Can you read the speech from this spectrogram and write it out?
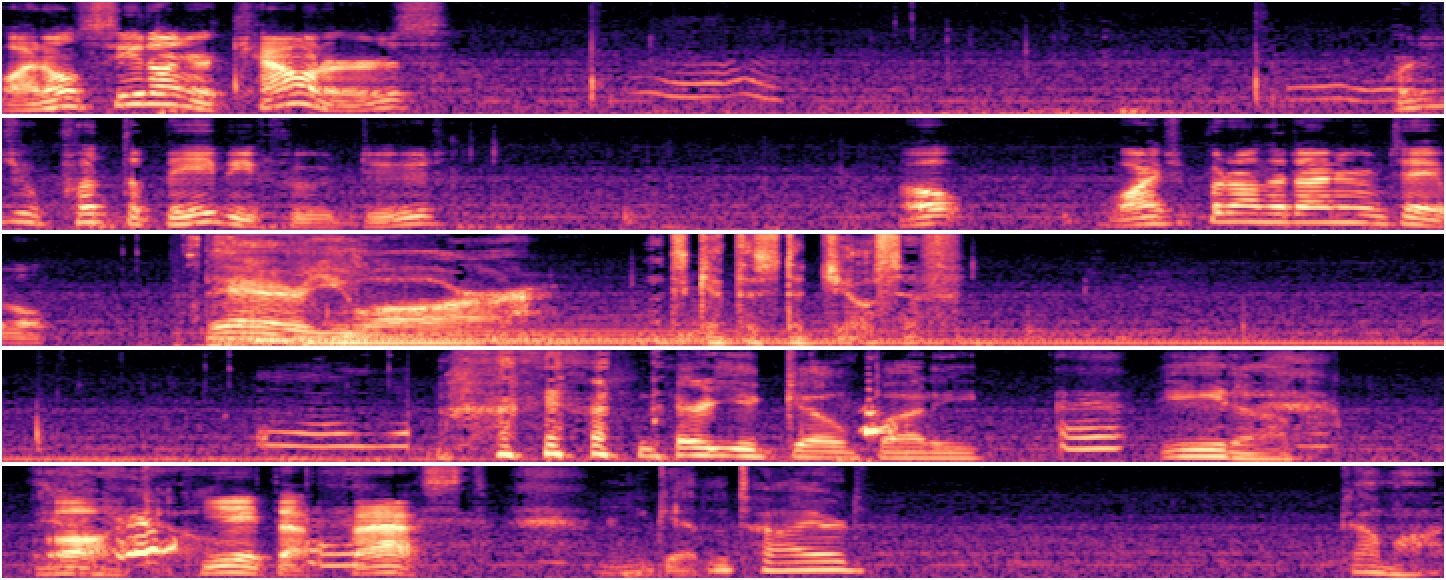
Well, I don't see it on your counters. Where did you put the baby food, dude? Oh, why'd you put it on the dining room table? There you are. Let's get this to Joseph. there you go, buddy. Eat up. There Oh, he ate that fast. Are you getting tired? Come on.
